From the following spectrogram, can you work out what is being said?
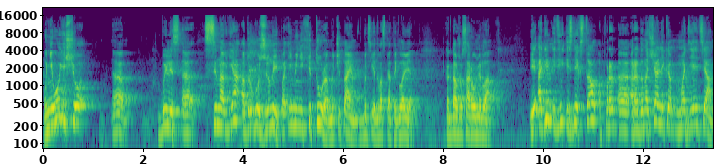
У него еще э, были э, сыновья от другой жены по имени Хитура, мы читаем в Бытие 25 главе, когда уже Сара умерла. И один из них стал э, родоначальником Мадиантян.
